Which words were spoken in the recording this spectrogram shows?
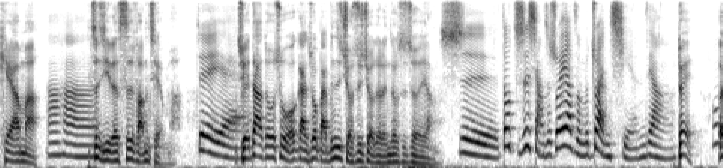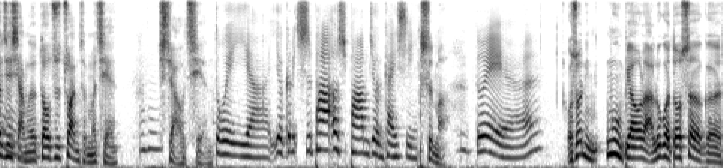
K 嘛，啊哈，自己的私房钱嘛。对耶，绝大多数，我敢说百分之九十九的人都是这样。是，都只是想着说要怎么赚钱这样。对，而且想的都是赚什么钱，小钱，对呀，有个十趴二十趴，他们就很开心。是吗？对呀，我说你目标啦，如果都设个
